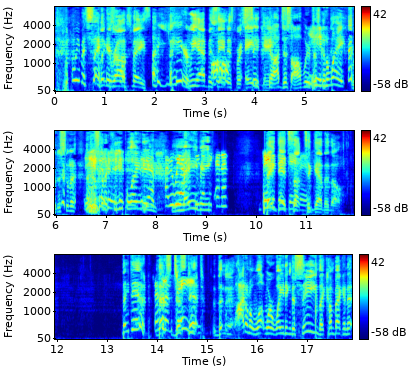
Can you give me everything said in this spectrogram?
to. we've been saying Look at this Rob's for face. a year We have been saying Oh, this for 80 see, games. no, I just oh, we're just going to wait we're just going to I'm just going to keep waiting Yeah, and I mean, we haven't seen maybe anything, and then they day-to-day did suck together, though. They did. That's what I'm just saying. it. The- I don't know what we're waiting to see. They come back and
